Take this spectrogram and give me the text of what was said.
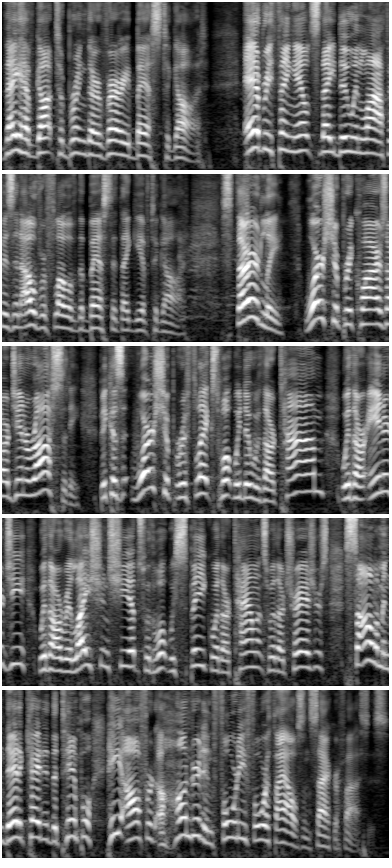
They have got to bring their very best to God. Everything else they do in life is an overflow of the best that they give to God. Thirdly, worship requires our generosity because worship reflects what we do with our time, with our energy, with our relationships, with what we speak, with our talents, with our treasures. Solomon dedicated the temple, he offered 144,000 sacrifices.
